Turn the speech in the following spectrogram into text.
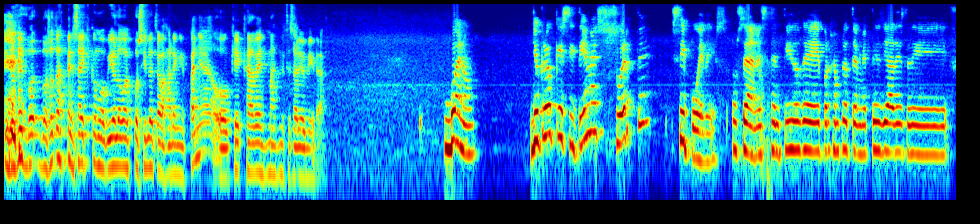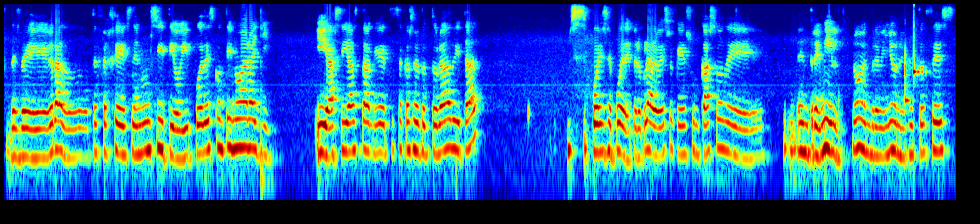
Entonces, ¿vosotras pensáis que como biólogo es posible trabajar en España o que es cada vez más necesario emigrar? Bueno, yo creo que si tienes suerte, sí puedes. O sea, en el sentido de, por ejemplo, te metes ya desde, desde grado, TFGs en un sitio y puedes continuar allí y así hasta que te sacas el doctorado y tal, pues se puede. Pero claro, eso que es un caso de entre mil, ¿no? Entre millones. Entonces,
